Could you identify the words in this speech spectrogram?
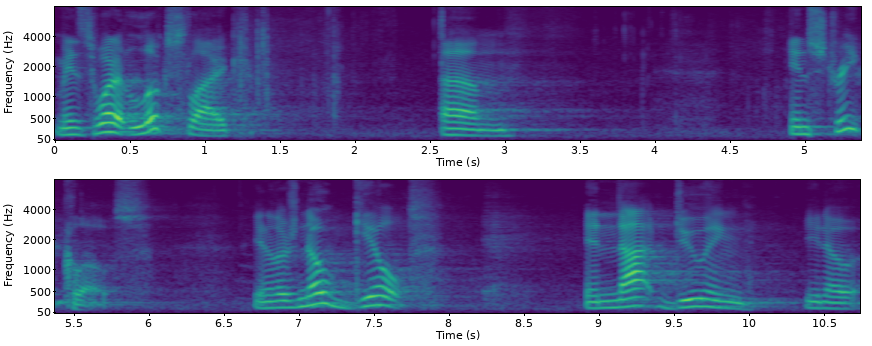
I mean, it's what it looks like um, in street clothes. You know, there's no guilt in not doing, you know,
